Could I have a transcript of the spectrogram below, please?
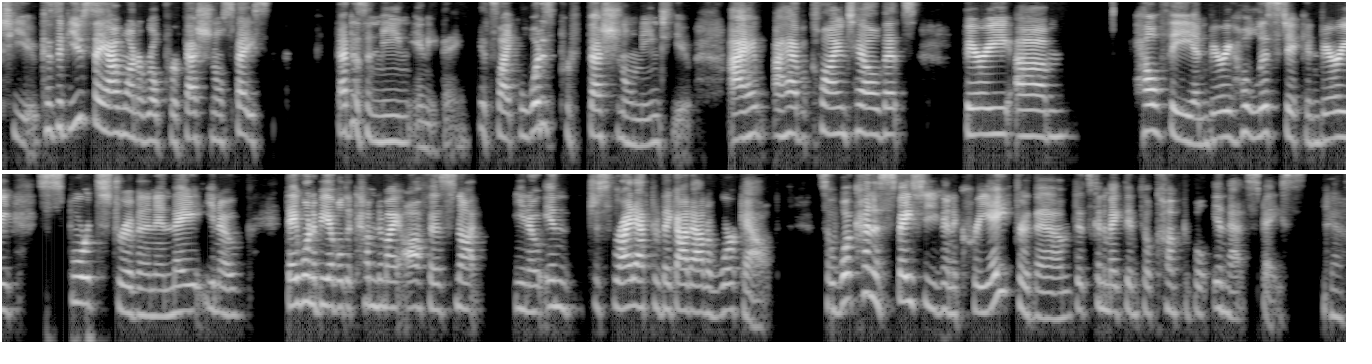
to you. Because if you say, I want a real professional space, that doesn't mean anything. It's like, what does professional mean to you? I I have a clientele that's very um, healthy and very holistic and very sports driven and they you know they want to be able to come to my office not you know in just right after they got out of workout so what kind of space are you going to create for them that's going to make them feel comfortable in that space yes.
